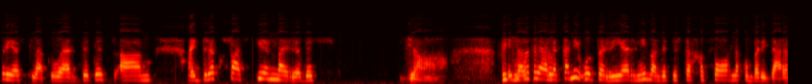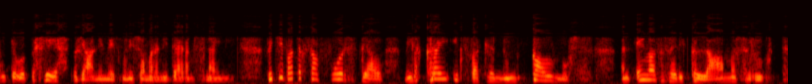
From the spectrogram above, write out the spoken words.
vreeslik. Hoor, dit is um hy druk vas teen my ribbes ja. Weet En jy nou wat sê hulle kan nie opereer nie want dit is te gevaarlik om by die darm te opereer. Ja, nee, mens moenie sommer in die darm sny nie. Weet jy wat ek sal voorstel? Mens kry iets wat hulle noem kalmoes. In Engels is hy die calamus root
